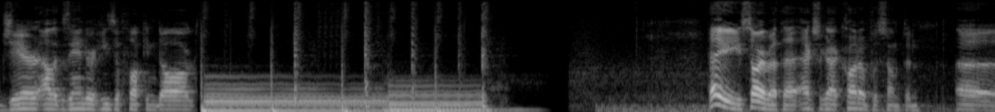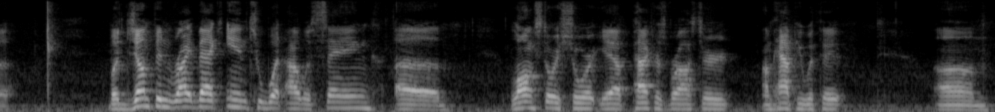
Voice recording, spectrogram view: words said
Jaire Alexander, he's a fucking dog. Hey, sorry about that. Actually, got caught up with something. Uh, but jumping right back into what I was saying. Uh, long story short, yeah, Packers roster. I'm happy with it. Um,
